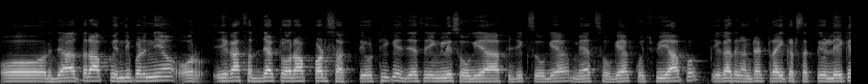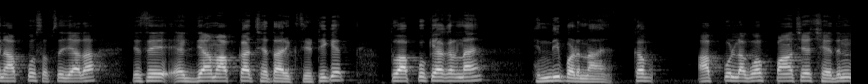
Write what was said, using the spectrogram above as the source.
और ज़्यादातर आपको हिंदी पढ़नी है और एक आध सब्जेक्ट और आप पढ़ सकते हो, ठीक है? जैसे इंग्लिश हो गया, फिजिक्स हो गया, मैथ्स हो गया, कुछ भी आप एक आध घंटा ट्राई कर सकते हो, लेकिन आपको सबसे ज़्यादा, जैसे एग्ज़ाम आपका छः तारीख से, ठीक है? तो आपको क्या करना है, हिंदी पढ़ना है। कब? आपको लगभग पाँच या छः दिन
